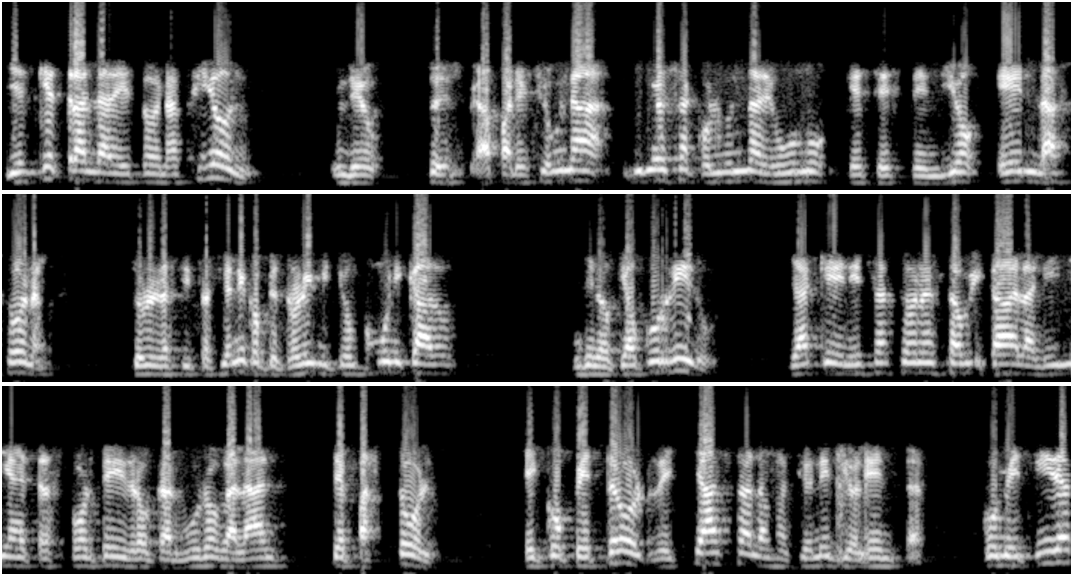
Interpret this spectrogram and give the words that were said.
Y es que tras la detonación, de- pues, apareció una gruesa columna de humo que se extendió en la zona. Sobre la situación, Ecopetrol emitió un comunicado de lo que ha ocurrido, ya que en esa zona está ubicada la línea de transporte de hidrocarburo Galán de Pastol. Ecopetrol rechaza las acciones violentas cometidas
